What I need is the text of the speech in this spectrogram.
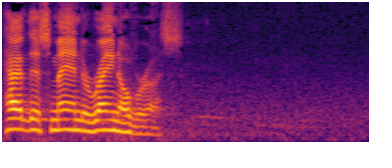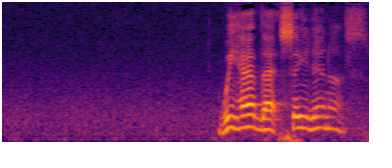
have this man to reign over us. We have that seed in us.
